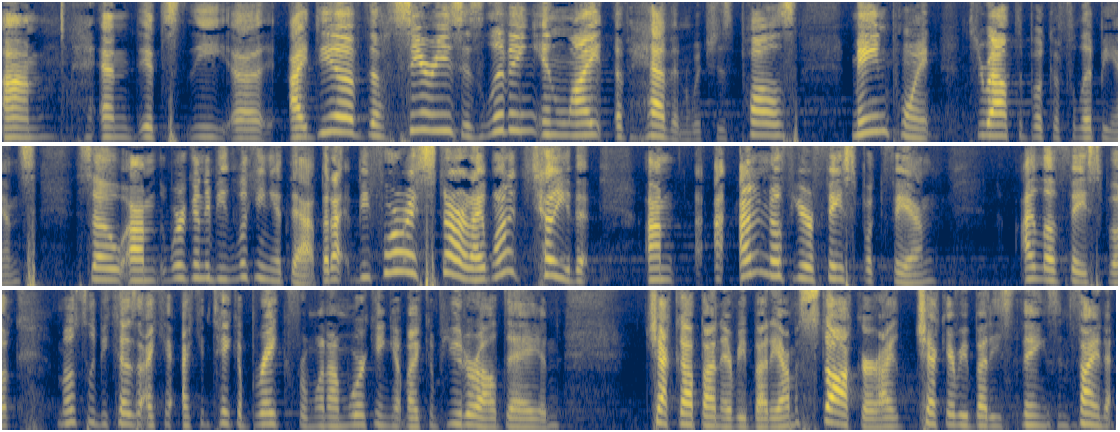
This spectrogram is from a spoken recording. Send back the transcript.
Um, and it's the uh, idea of the series is living in light of heaven, which is Paul's main point throughout the book of Philippians. So um, we're going to be looking at that. But I, before I start, I wanted to tell you that um, I, I, don't know if you're a Facebook fan, I love Facebook, mostly because I can, I can take a break from when I'm working at my computer all day and check up on everybody. I'm a stalker. I check everybody's things and find out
